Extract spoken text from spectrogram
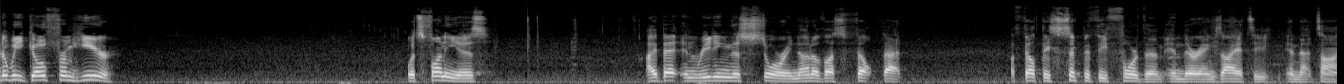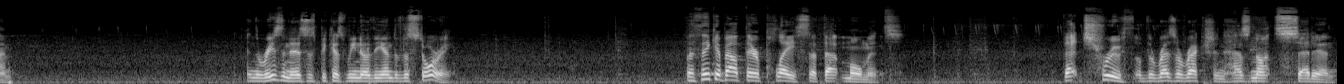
do we go from here? What's funny is, I bet in reading this story, none of us felt that, felt a sympathy for them in their anxiety in that time. And the reason is, is because we know the end of the story. But think about their place at that moment. That truth of the resurrection has not set in,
